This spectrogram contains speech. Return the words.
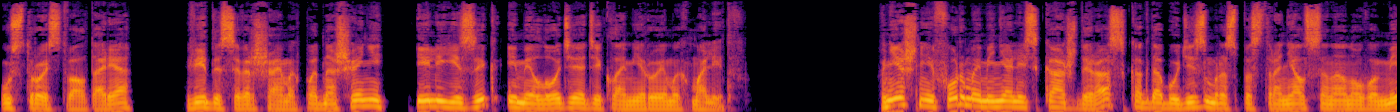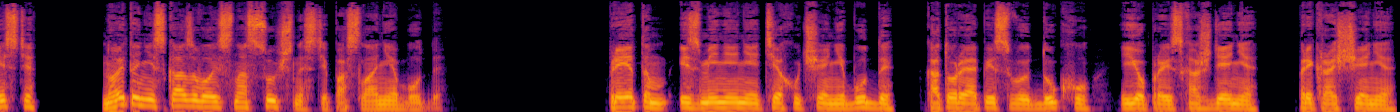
устройство алтаря, виды совершаемых подношений или язык и мелодия декламируемых молитв. Внешние формы менялись каждый раз, когда буддизм распространялся на новом месте, но это не сказывалось на сущности послания Будды. При этом изменение тех учений Будды, которые описывают Дукху, ее происхождение, прекращение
